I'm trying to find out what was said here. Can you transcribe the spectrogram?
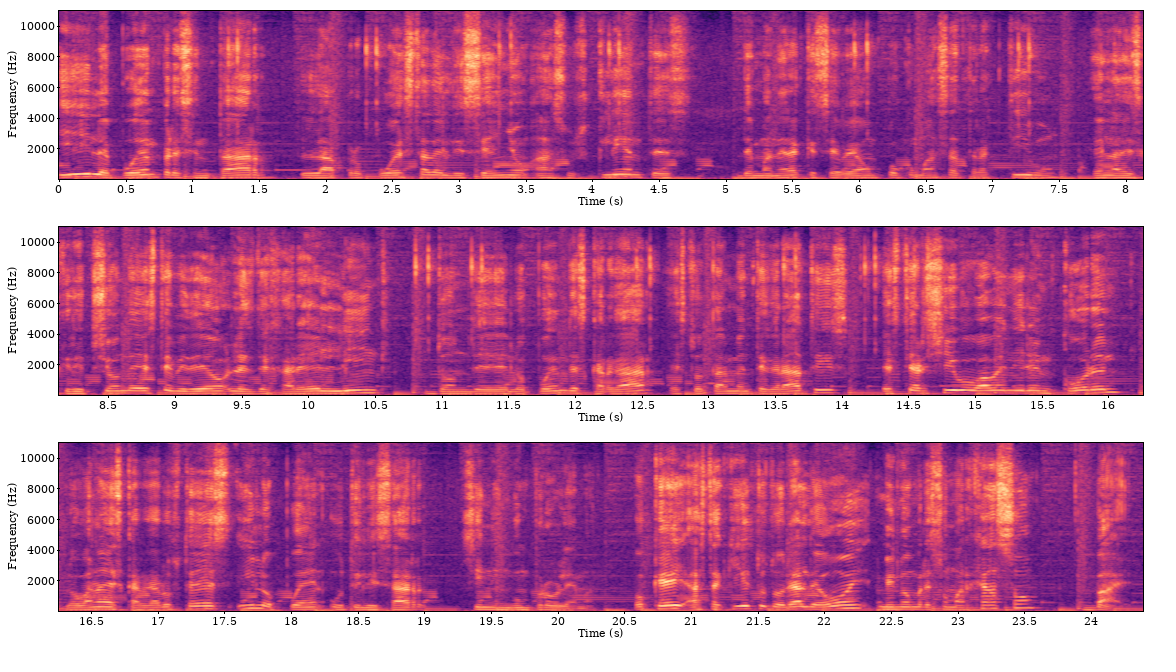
y le pueden presentar la propuesta del diseño a sus clientes de manera que se vea un poco más atractivo. En la descripción de este video les dejaré el link donde lo pueden descargar. Es totalmente gratis. Este archivo va a venir en Corel. Lo van a descargar ustedes y lo pueden utilizar sin ningún problema. Ok, hasta aquí el tutorial de hoy. Mi nombre es Omar Jasso. Bye.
